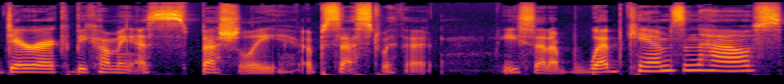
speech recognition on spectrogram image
Derek becoming especially obsessed with it. He set up webcams in the house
